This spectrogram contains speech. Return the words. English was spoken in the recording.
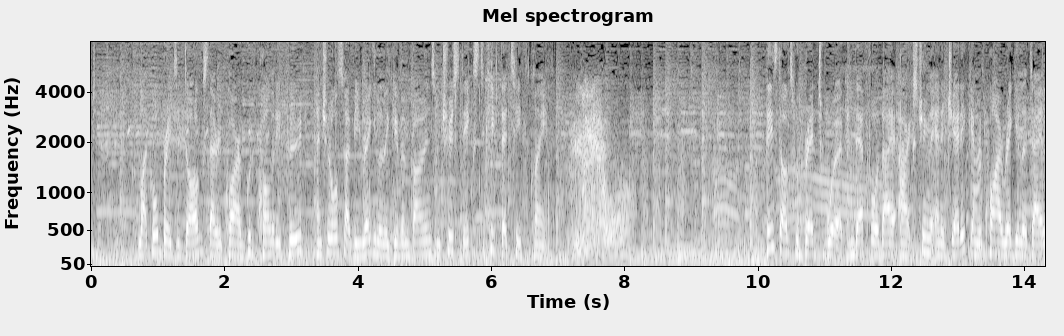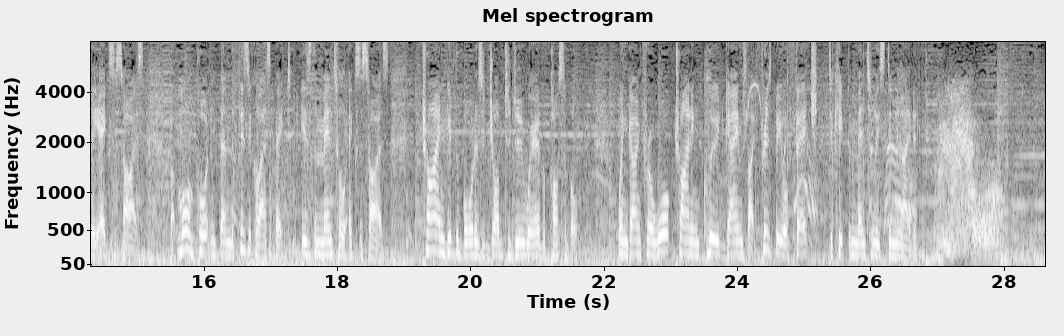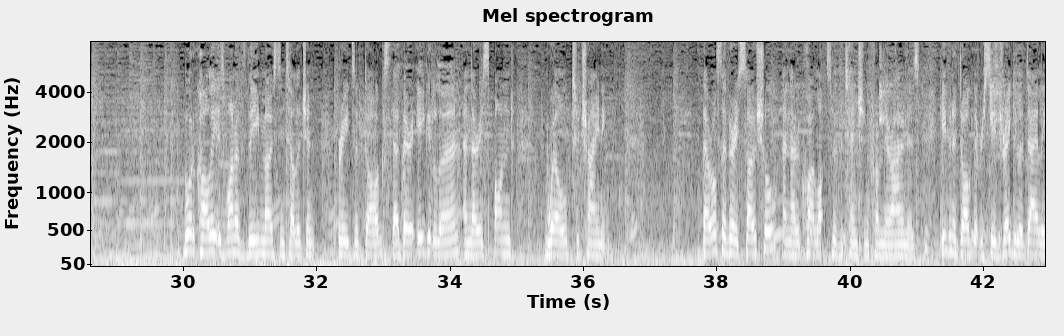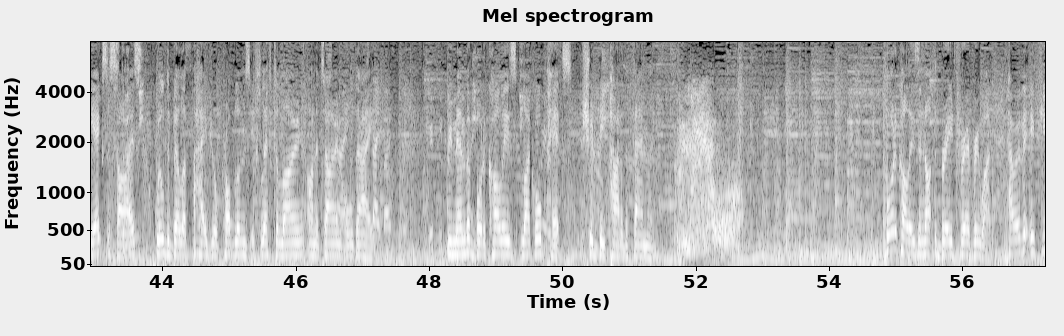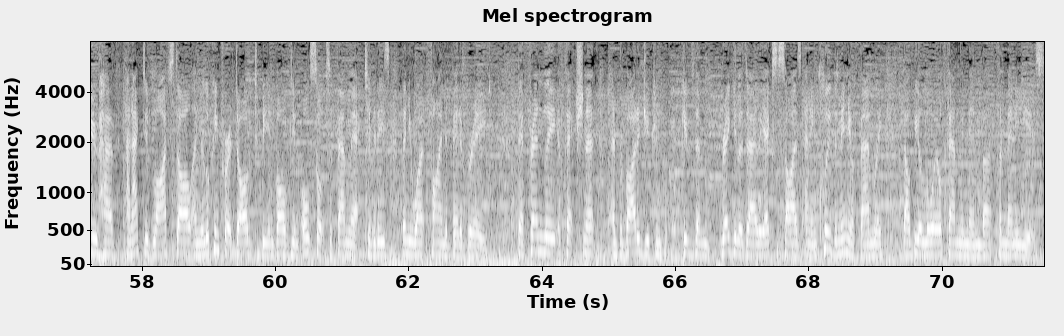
Like all breeds of dogs, they require good quality food and should also be regularly given bones and chew sticks to keep their teeth clean. These dogs were bred to work and therefore they are extremely energetic and require regular daily exercise. But more important than the physical aspect is the mental exercise. Try and give the borders a job to do wherever possible. When going for a walk, try and include games like frisbee or fetch to keep them mentally stimulated. Border Collie is one of the most intelligent breeds of dogs. They're very eager to learn and they respond well to training. They're also very social and they require lots of attention from their owners. Even a dog that receives regular daily exercise will develop behavioural problems if left alone on its own all day. Remember, Border Collies, like all pets, should be part of the family. Border Collies are not the breed for everyone. However, if you have an active lifestyle and you're looking for a dog to be involved in all sorts of family activities, then you won't find a better breed. They're friendly, affectionate, and provided you can give them regular daily exercise and include them in your family, they'll be a loyal family member for many years.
